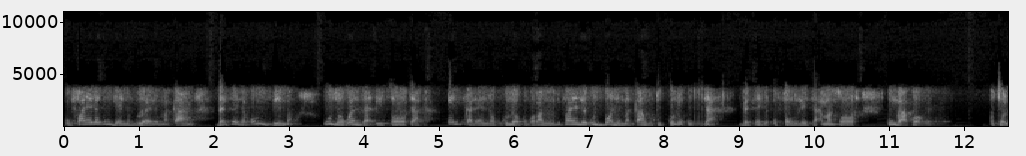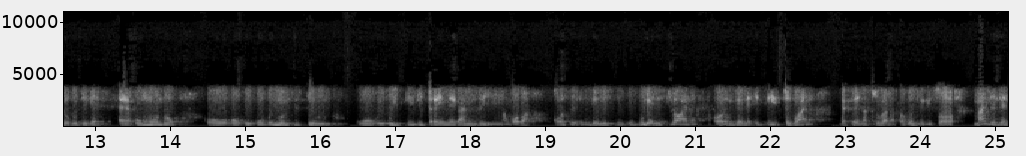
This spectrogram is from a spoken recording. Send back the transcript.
kufanele kungene ubulwele makanje bese-ke umzimba uzokwenza isosha eliqalene nokugulokho ngoba ngithi kufanele ulibone makanga ukuthi ukugulokho kunjani bese-ke uformulate amasosha kungakho-ke uthola ukuthi-ke um umuntu u- u- u- i-immune system itrayine kanzima ngoba kose kungene isi- isilwane or kungene igcikwane bese yena kusuka lapha kwenzeka isosha manje-ke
